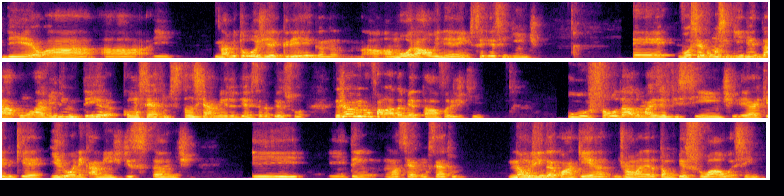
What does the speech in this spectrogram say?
Diel a, a, e na mitologia grega, a moral inerente seria a seguinte: é, você conseguir lidar com a vida inteira com um certo distanciamento em terceira pessoa. Vocês já ouviram falar da metáfora de que o soldado mais eficiente é aquele que é ironicamente distante e, e tem uma, um certo. não lida com a guerra de uma maneira tão pessoal assim?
